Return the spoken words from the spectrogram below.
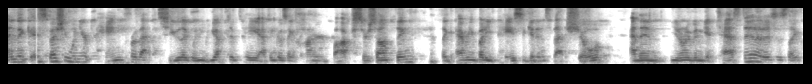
And like especially when you're paying for that too like when you have to pay i think it was like 100 bucks or something like everybody pays to get into that show. And then you don't even get tested. And it's just like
